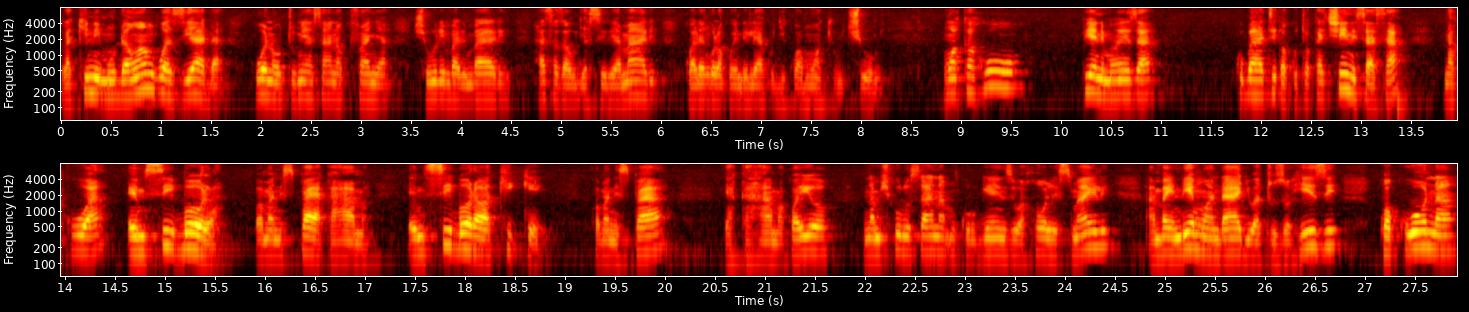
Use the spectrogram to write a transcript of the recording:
lakini muda wangu wa ziada huwa nautumia sana kufanya shughuli mbalimbali, hasa za ujasiriamali, kwa lengo la kuendelea kujikwamua kiuchumi. Mwaka huu pia nimeweza kubahatika kutoka chini sasa na kuwa MC bora wa manispaa ya Kahama, MC bora wa kike kwa manispaa ya Kahama. Kwa hiyo namshukuru sana mkurugenzi wa Holy Smile ambaye ndiye mwandaaji wa tuzo hizi kwa kuona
